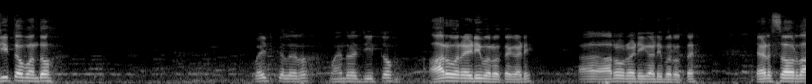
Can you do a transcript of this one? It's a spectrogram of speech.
ಜೀತೋ ಬಂದು. White colour Mahindra Jeeto. ಆರೂವರೆ ಅಡಿ ಬರುತ್ತೆ ಗಾಡಿ. ಆರೂವರೆ ಅಡಿ ಗಾಡಿ ಬರುತ್ತೆ. ಎರಡು ಸಾವಿರದ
